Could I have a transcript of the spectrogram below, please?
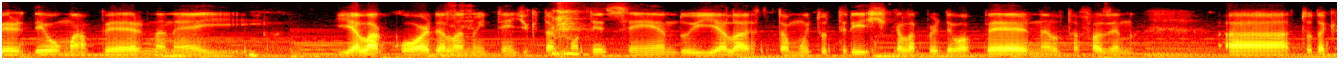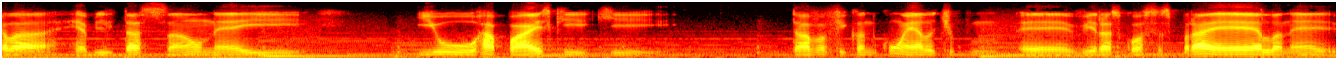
perdeu uma perna, né? E, e ela acorda, ela não entende o que está acontecendo e ela está muito triste que ela perdeu a perna, ela está fazendo a, toda aquela reabilitação, né? E, e o rapaz que, que tava ficando com ela, tipo, é, vira as costas para ela, né?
